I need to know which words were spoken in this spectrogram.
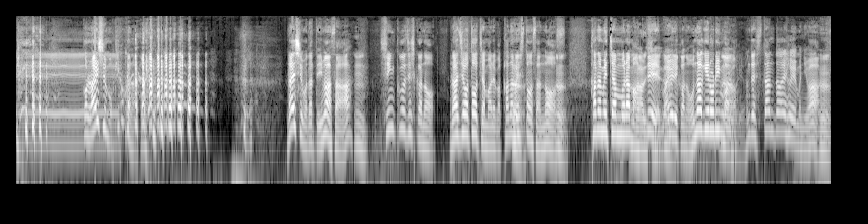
これ来週も聞くかな？これ 来週もだって今はさうん。真空ジェシカのラジオ父ちゃんもあればカナメストーンさんの、うん。ちゃん村もあっあるて、しうん。マユリカのおなげろりんもあるわけよ、ん、でスタンド FM には、うん。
